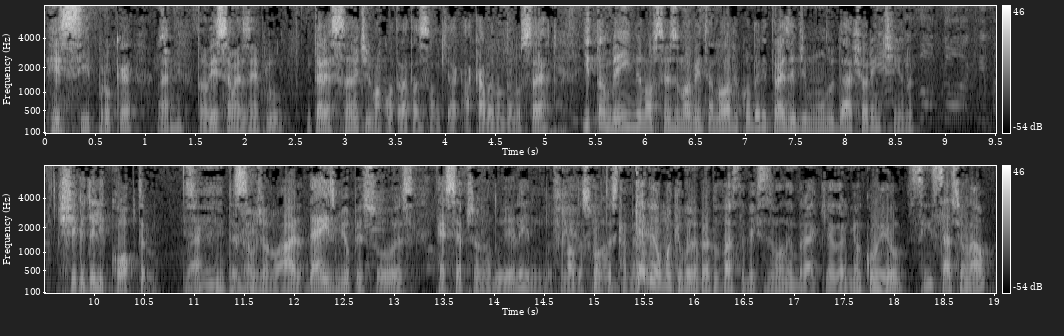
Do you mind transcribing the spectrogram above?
recíproca. Né? Então esse é um exemplo interessante de uma contratação que acaba não dando certo. E também em 1999, quando ele traz Edmundo da Fiorentina. Chega de helicóptero. né? Sim. São Januário, 10 mil pessoas recepcionando ele, no final das contas também. Quer ver uma que eu vou lembrar do Vasco também, que vocês vão lembrar aqui? Agora me ocorreu. Sensacional.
